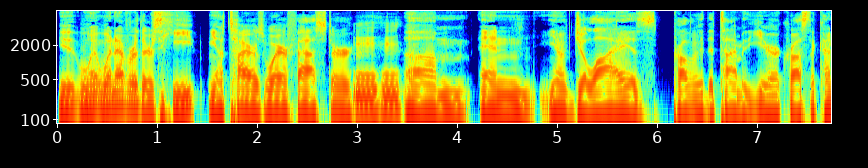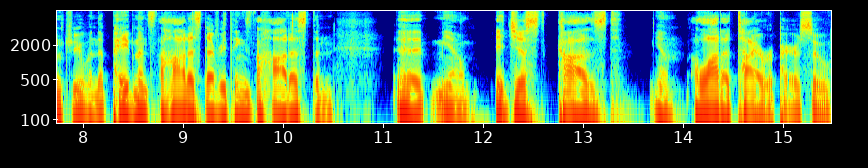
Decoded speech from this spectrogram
you, whenever there's heat. You know, tires wear faster. Mm-hmm. Um, and you know, July is probably the time of the year across the country when the pavement's the hottest, everything's the hottest, and uh, you know, it just caused you know a lot of tire repairs. So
